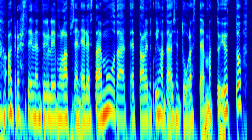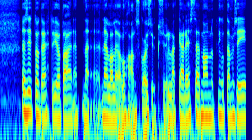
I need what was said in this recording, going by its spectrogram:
aggressiivinen tyyli mun lapsen edestä tai muuta, että, että oli niin kuin ihan täysin tuulesta temmattu juttu. Ja sitten on tehty jotain, että Nella oli ollut hanskoi syksyllä kädessä, että ne on nyt niin kuin tämmöisiä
